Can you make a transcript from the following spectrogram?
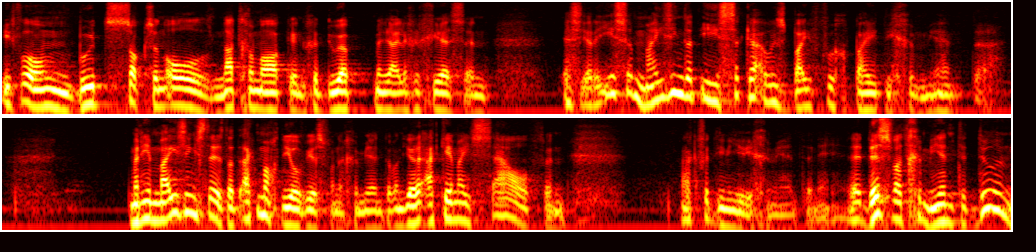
het vir hom boots, socks en al nat gemaak en gedoop met die Heilige Gees en is Here, U is amazing dat U sulke ouens byvoeg by die gemeente. Maar die amazingste is dat ek mag deel wees van 'n gemeente want Here, ek ken myself en ek verdien hierdie gemeente nie. Dis wat gemeente doen.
